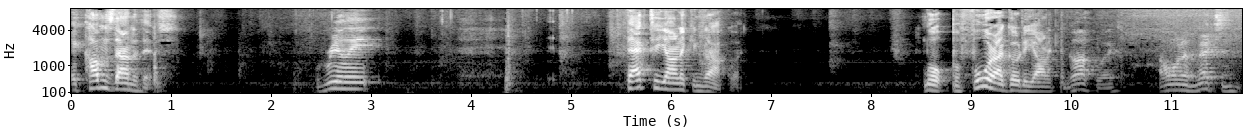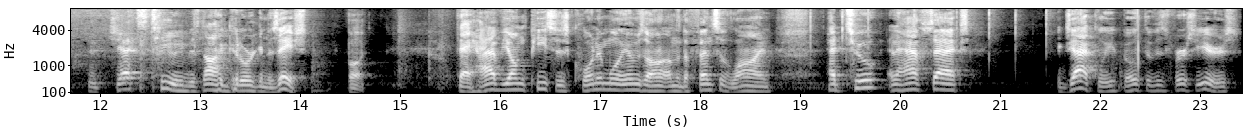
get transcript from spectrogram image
it comes down to this. Really, back to Yannick Ngakoue. Well, before I go to Yannick Ngakoue, I want to mention the Jets team is not a good organization, but they have young pieces. Quinnen Williams on, on the defensive line had two and a half sacks, exactly both of his first years,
